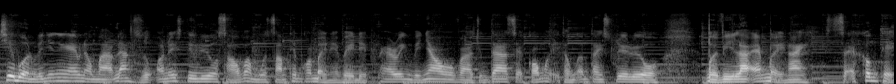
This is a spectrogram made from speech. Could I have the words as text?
chia buồn với những anh em nào mà đang sử dụng Onyx Studio 6 và muốn sắm thêm con 7 này về để pairing với nhau. Và chúng ta sẽ có một hệ thống âm thanh stereo bởi vì là em 7 này sẽ không thể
